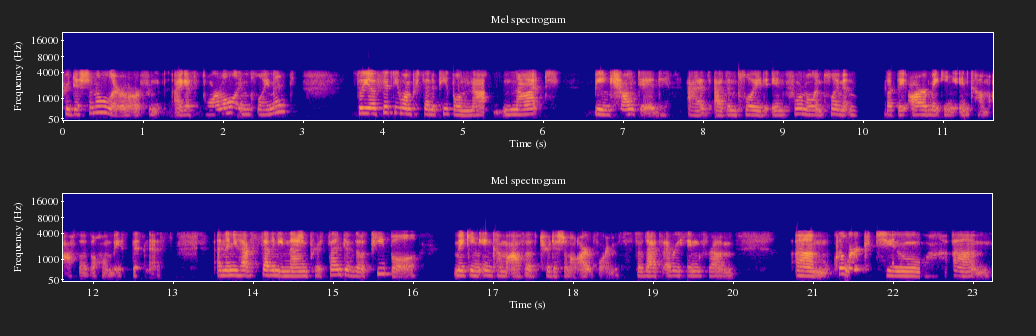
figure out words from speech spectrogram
traditional or, or I guess formal employment. So you have 51% of people not not being counted as as employed in formal employment, but they are making income off of a home-based business. And then you have 79% of those people making income off of traditional art forms. So that's everything from um, quilt work to um,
